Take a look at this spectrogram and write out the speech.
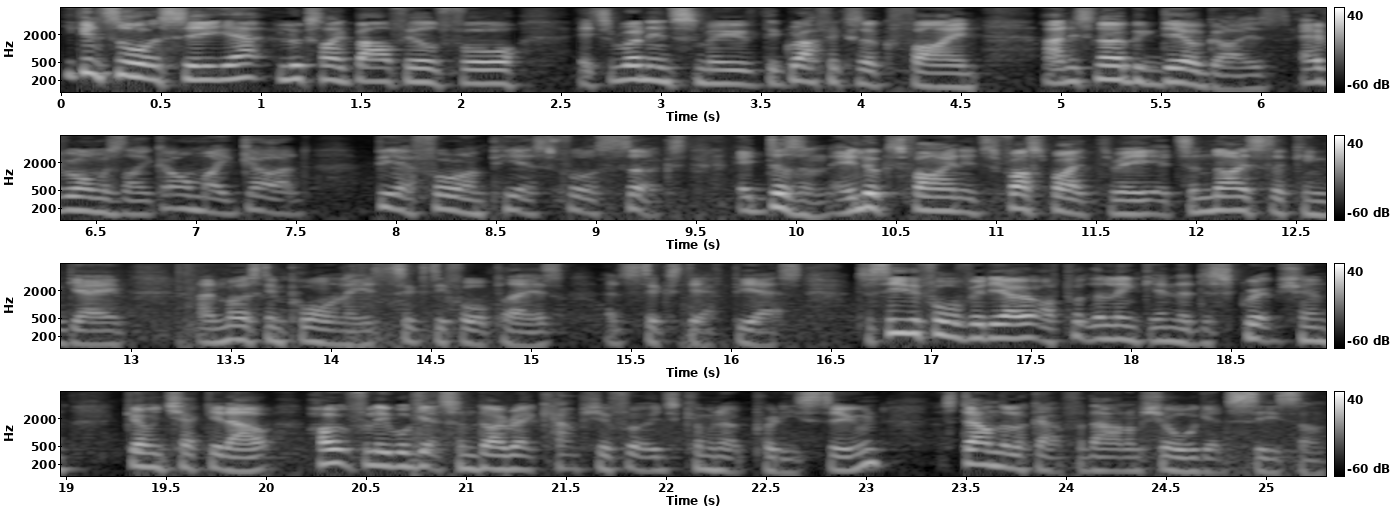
you can sort of see, yeah, it looks like Battlefield 4. It's running smooth, the graphics look fine, and it's no big deal, guys. Everyone was like, oh my god, BF4 on PS4 sucks. It doesn't. It looks fine. It's Frostbite 3. It's a nice looking game. And most importantly, it's 64 players at 60 FPS. To see the full video, I'll put the link in the description. Go and check it out. Hopefully we'll get some direct capture footage coming up pretty soon. Just down the lookout for that and I'm sure we'll get to see some.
